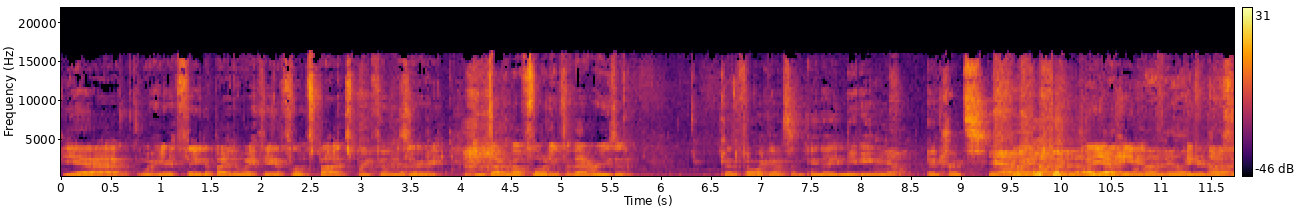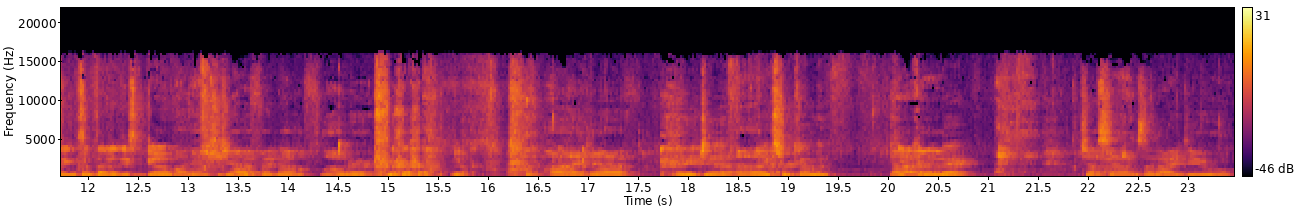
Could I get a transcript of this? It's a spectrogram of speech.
Yeah, we're here at Theta, by the way. Theta Float Spa in Springfield, Missouri. we were talking about floating for that reason. Kind of felt like that was an NA meeting Yeah. entrance. Yeah, I have to- Oh, yeah, I hate I'm gonna be like, introducing. Sometimes I just go. my name's Jeff, and I'm a floater. Yeah. Hi, Jeff. Hey Jeff, Uh, thanks for coming. Keep uh, coming back. Jeff Simmons, and I do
